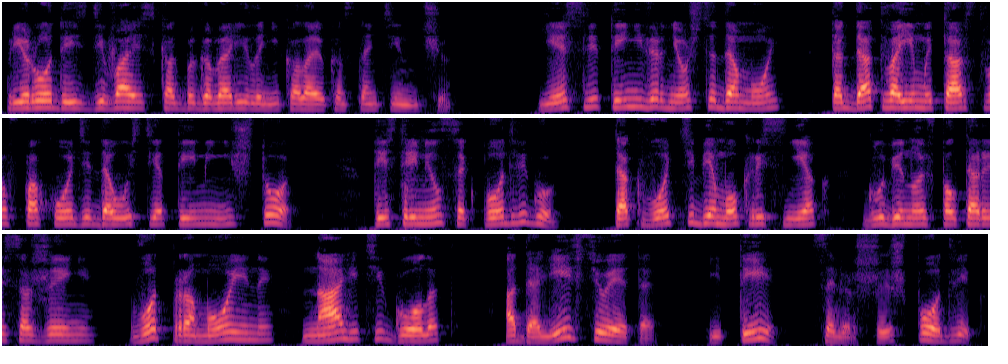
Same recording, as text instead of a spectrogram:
Природа, издеваясь, как бы говорила Николаю Константиновичу, «Если ты не вернешься домой, тогда твои мытарства в походе до устья Тыми — ничто. Ты стремился к подвигу? Так вот тебе мокрый снег, глубиной в полторы сажени, вот промоины, налети, голод. Одолей все это, и ты совершишь подвиг.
